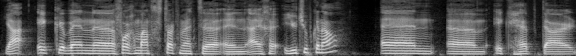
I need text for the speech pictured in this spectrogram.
Ja, ik ben vorige maand gestart met een eigen YouTube-kanaal. En ehm, ik heb daar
